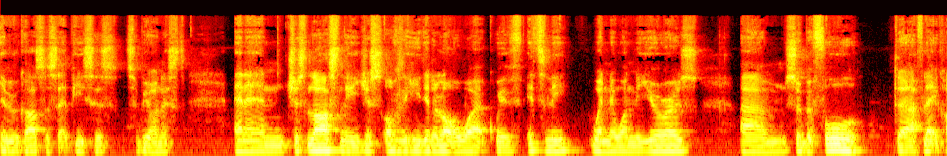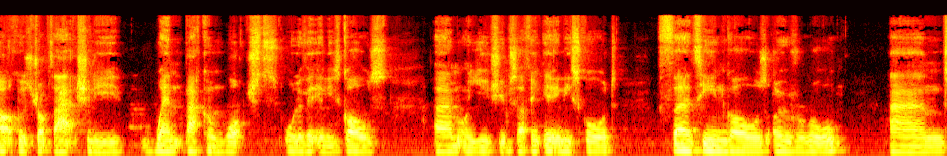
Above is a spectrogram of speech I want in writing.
in regards to set pieces, to be honest. And then just lastly, just obviously he did a lot of work with Italy when they won the Euros. Um, so before the Athletic articles dropped, I actually went back and watched all of Italy's goals um, on YouTube. So I think Italy scored 13 goals overall. And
